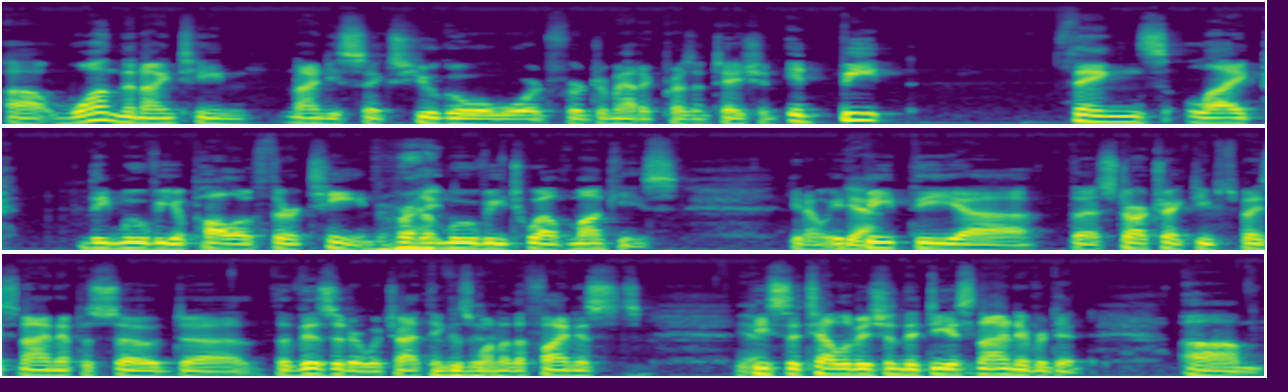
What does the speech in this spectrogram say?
uh, won the 1996 Hugo Award for dramatic presentation. It beat things like the movie Apollo 13, the movie 12 Monkeys. You know, it Yeah. beat the uh, the Star Trek Deep Space Nine episode, uh, The Visitor, which I think is one of the finest pieces of television that DS9 ever did. Um,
